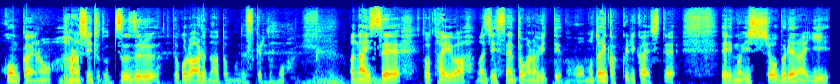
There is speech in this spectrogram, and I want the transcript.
今回の話にちょっと通ずるところあるなと思うんですけれども、まあ、内政と対話、まあ、実践と学びっていうのをもうとにかく繰り返して、えー、もう一生ぶれない、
